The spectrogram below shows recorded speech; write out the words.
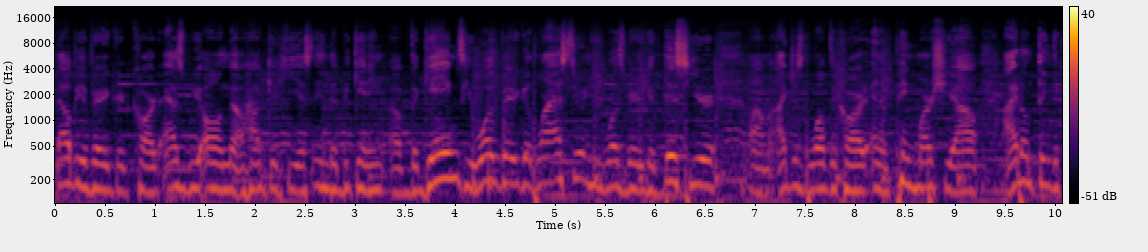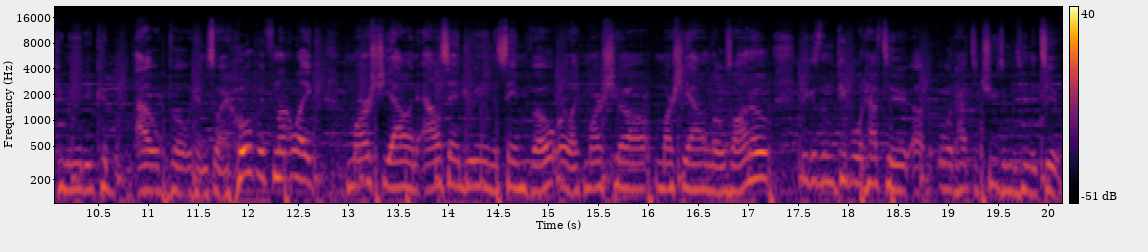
that would be a very good card, as we all know how good he is in the beginning of the games. He was very good last year and he was very good this year. Um, I just love the card. And a Pink Martial, I don't think the community could outvote him. So I hope it's not like Martial and Alessandrini in the same vote or like Martial, Martial and Lozano because then people would have to uh, would have to choose in between the two.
